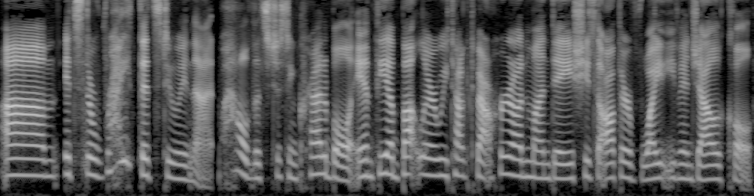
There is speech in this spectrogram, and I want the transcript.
Um, it's the right that's doing that. Wow, that's just incredible. Anthea Butler, we talked about her on Monday. She's the author of White Evangelical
